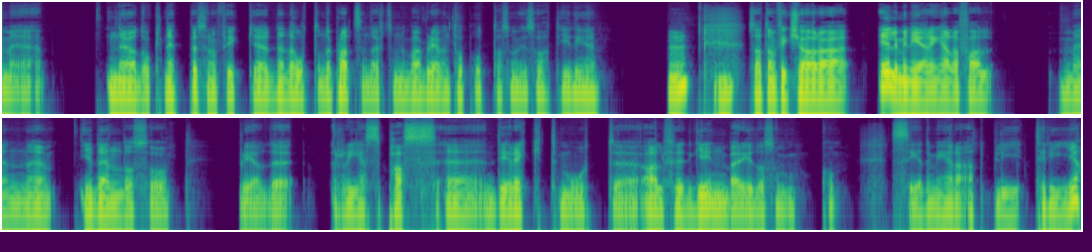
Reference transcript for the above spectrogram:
med nöd och näppe, så de fick eh, den där åttonde platsen då, eftersom det bara blev en topp åtta som vi sa tidigare. Mm. Mm. Så att de fick köra eliminering i alla fall. Men eh, i den då så blev det respass eh, direkt mot eh, Alfred Grindberg då som kom sedermera att bli trea.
